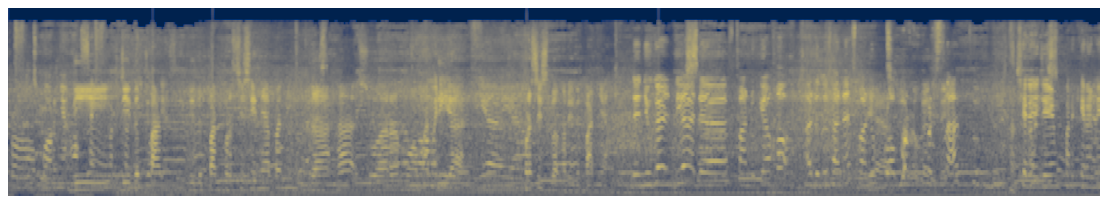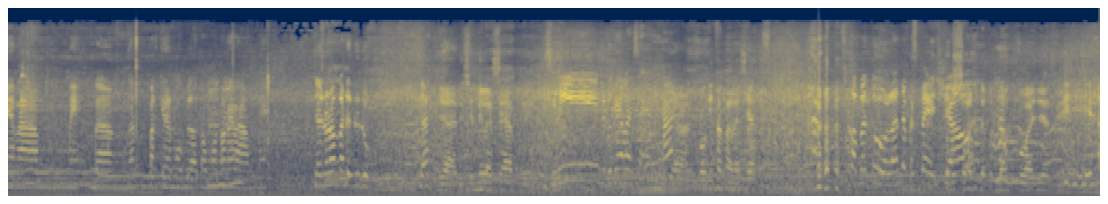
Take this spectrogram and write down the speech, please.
propornya di di depan di depan persis ini apa nih? Geraha Suara Muhammadiyah. Iya iya. Persis banget di depannya. Dan juga dia ada spanduknya kok ada tulisannya spanduk Iya, pelopor nomor satu. Cari aja yang parkirannya rame banget, parkiran mobil atau motornya rame. dan orang pada duduk. Dah. Ya di sini lesehat nih Di sini duduknya lesehan. ya kok kita nggak lesehat kebetulan dapet spesial Kebetulan dapet bangku aja sih. Iya.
